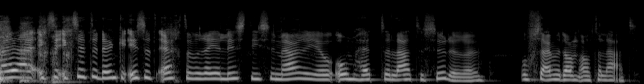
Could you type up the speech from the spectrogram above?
nou ja, ik, ik zit te denken, is het echt een realistisch scenario om het te laten sudderen? Of zijn we dan al te laat?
